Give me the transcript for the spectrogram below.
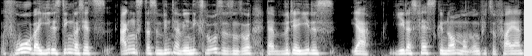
froh über jedes Ding, was jetzt Angst, dass im Winter wieder nichts los ist und so. Da wird ja jedes, ja, jedes Fest genommen, um irgendwie zu feiern.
